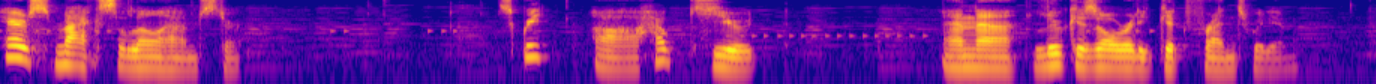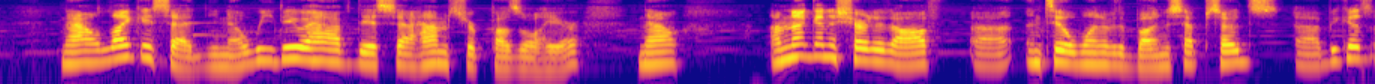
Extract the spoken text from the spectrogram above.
here's Max the little hamster. Squeak. Aw, how cute. And uh, Luke is already good friends with him. Now, like I said, you know, we do have this uh, hamster puzzle here. Now, I'm not going to shut it off uh, until one of the bonus episodes uh, because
